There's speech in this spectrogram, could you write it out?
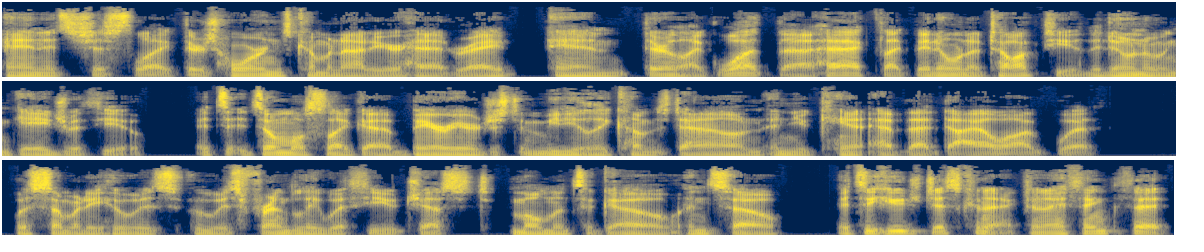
And it's just like there's horns coming out of your head, right? And they're like, what the heck? Like they don't want to talk to you. They don't want to engage with you. It's, it's almost like a barrier just immediately comes down and you can't have that dialogue with, with somebody who is, who is friendly with you just moments ago. And so it's a huge disconnect. And I think that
